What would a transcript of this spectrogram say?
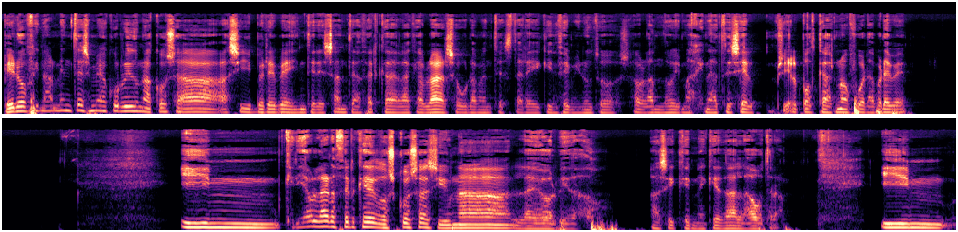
Pero finalmente se me ha ocurrido una cosa así breve e interesante acerca de la que hablar. Seguramente estaré 15 minutos hablando. Imagínate si el, si el podcast no fuera breve. Y mm, quería hablar acerca de dos cosas y una la he olvidado. Así que me queda la otra. Y mm,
